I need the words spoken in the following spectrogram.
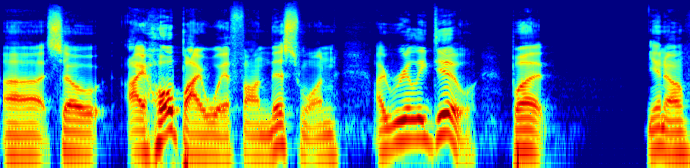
Uh, so I hope I whiff on this one. I really do. But, you know,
